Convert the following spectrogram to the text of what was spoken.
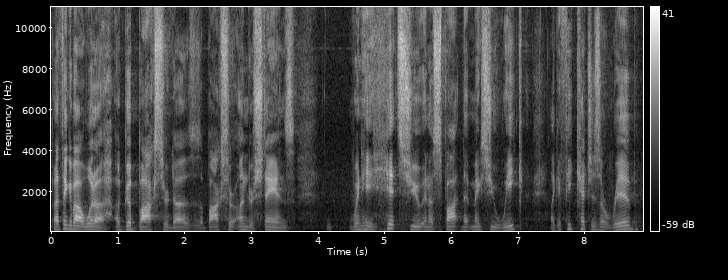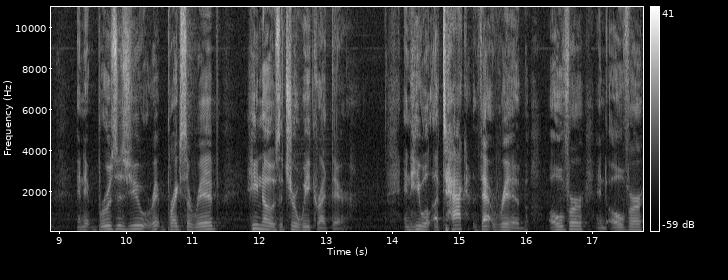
But I think about what a, a good boxer does is a boxer understands when he hits you in a spot that makes you weak, like if he catches a rib and it bruises you or it breaks a rib, he knows that you're weak right there. And he will attack that rib over and over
